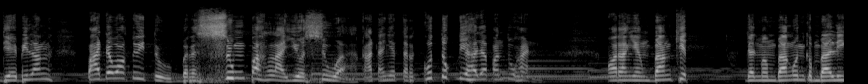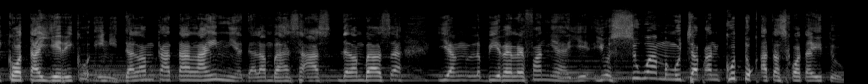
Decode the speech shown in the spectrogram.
Dia bilang pada waktu itu bersumpahlah Yosua katanya terkutuk di hadapan Tuhan. Orang yang bangkit dan membangun kembali kota Yeriko ini. Dalam kata lainnya, dalam bahasa dalam bahasa yang lebih relevannya, Yosua mengucapkan kutuk atas kota itu.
